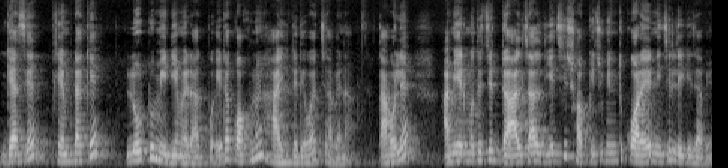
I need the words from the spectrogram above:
গ্যাসের ফ্লেমটাকে লো টু মিডিয়ামে রাখব। এটা কখনোই হাই হিটে দেওয়া যাবে না। তাহলে আমি এর মধ্যে যে ডাল চাল দিয়েছি সব কিছু কিন্তু কড়াইয়ের নিচে লেগে যাবে।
